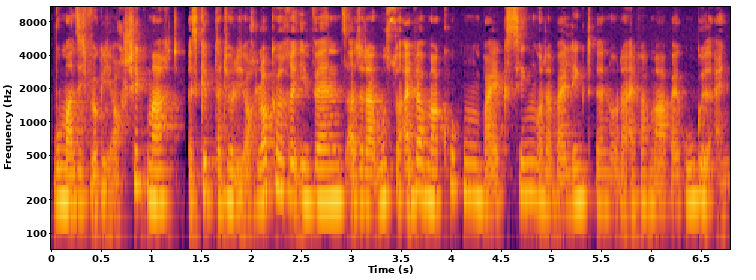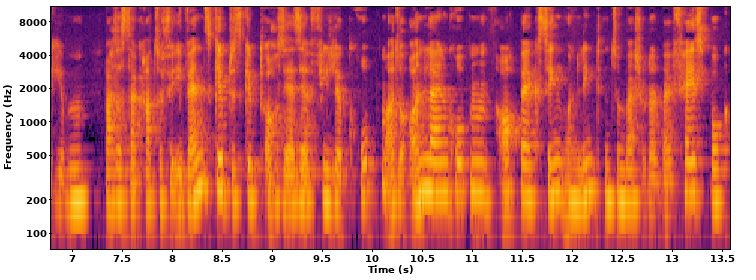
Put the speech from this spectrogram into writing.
wo man sich wirklich auch schick macht. Es gibt natürlich auch lockere Events, also da musst du einfach mal gucken bei Xing oder bei LinkedIn oder einfach mal bei Google eingeben, was es da gerade so für Events gibt. Es gibt auch sehr, sehr viele Gruppen, also Online-Gruppen, auch bei Xing und LinkedIn zum Beispiel oder bei Facebook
